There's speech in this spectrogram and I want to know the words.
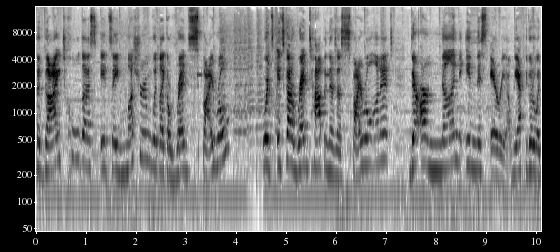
the guy told us it's a mushroom with like a red spiral, or it's it's got a red top and there's a spiral on it. There are none in this area. We have to go to a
